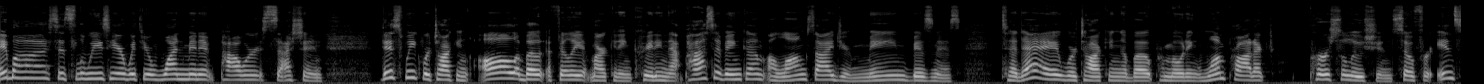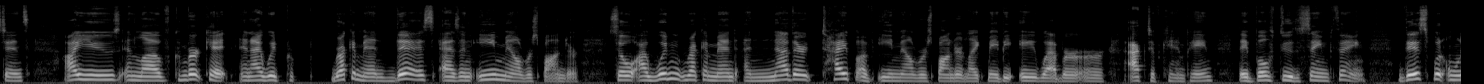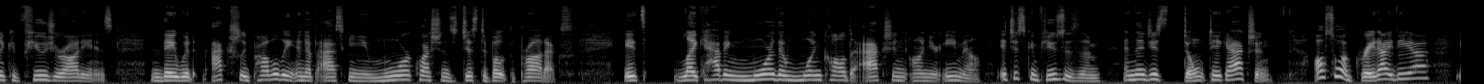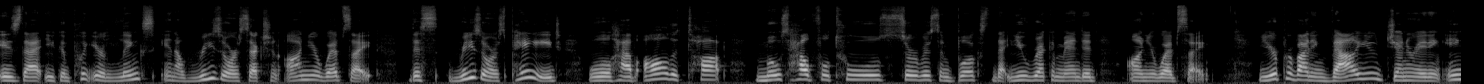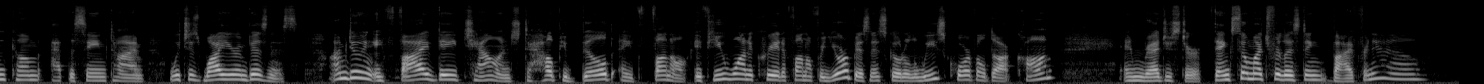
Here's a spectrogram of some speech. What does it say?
Hey, boss, it's Louise here with your one minute power session. This week, we're talking all about affiliate marketing, creating that passive income alongside your main business. Today, we're talking about promoting one product per solution. So, for instance, I use and love ConvertKit, and I would pr- recommend this as an email responder. So I wouldn't recommend another type of email responder like maybe Aweber or ActiveCampaign. They both do the same thing. This would only confuse your audience. They would actually probably end up asking you more questions just about the products. It's like having more than one call to action on your email. It just confuses them and they just don't take action. Also, a great idea is that you can put your links in a resource section on your website. This resource page will have all the top, most helpful tools, service, and books that you recommended on your website. You're providing value, generating income at the same time, which is why you're in business. I'm doing a five day challenge to help you build a funnel. If you want to create a funnel for your business, go to louisecorville.com and register. Thanks so much for listening. Bye for now.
